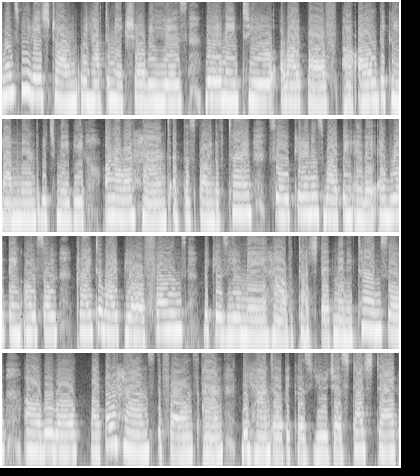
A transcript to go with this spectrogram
once we reach home we have to make sure we use the linen to wipe off uh, all the contaminant which may be on our hand at this point of time. So Kiran is wiping away everything. Also try to wipe your phones because you may have touched it many times. So uh, we will wipe our hands the phones and the handle because you just touched it.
